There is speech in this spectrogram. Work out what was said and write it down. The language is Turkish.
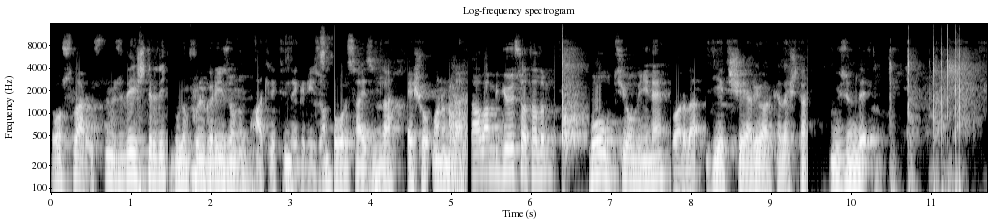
Dostlar üstümüzü değiştirdik. Bugün full Grizon'un. Atletimde Grizon. Oversize'ımda. Eşofmanımda. Sağlam bir göğüs atalım. Bolt yolu yine. Bu arada diyet işe yarıyor arkadaşlar. Yüzümde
